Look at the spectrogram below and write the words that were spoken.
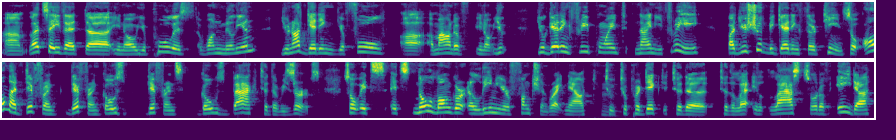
Um, let's say that uh, you know your pool is one million, you're not getting your full uh, amount of you know you you're getting 3.93 but you should be getting 13. So all that different different goes difference goes back to the reserves. So it's it's no longer a linear function right now to hmm. to predict to the to the la- last sort of ADA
